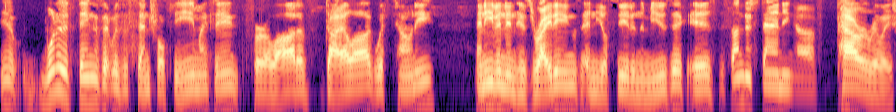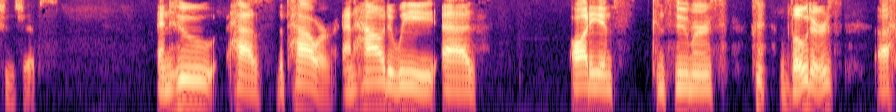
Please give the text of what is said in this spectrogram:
you know, one of the things that was a central theme, I think, for a lot of dialogue with Tony, and even in his writings, and you'll see it in the music, is this understanding of power relationships and who has the power, and how do we, as audience, consumers, voters, uh,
